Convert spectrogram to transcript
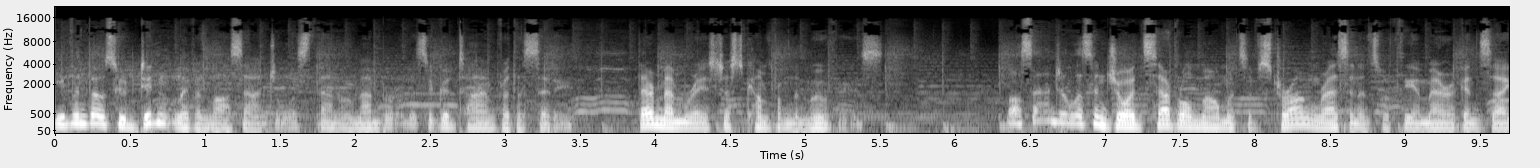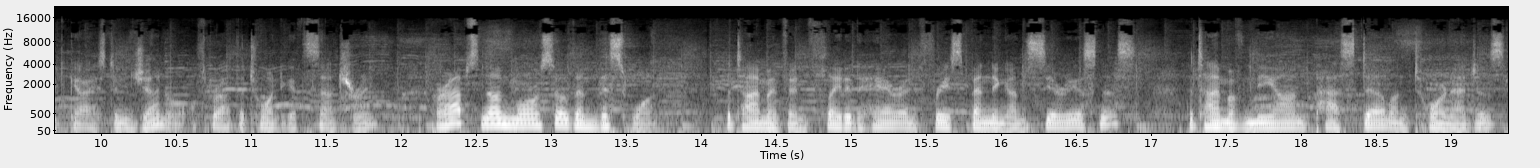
Even those who didn't live in Los Angeles then remember it as a good time for the city. Their memories just come from the movies. Los Angeles enjoyed several moments of strong resonance with the American zeitgeist in general throughout the 20th century, perhaps none more so than this one, the time of inflated hair and free spending on seriousness, the time of neon, pastel, and torn edges,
